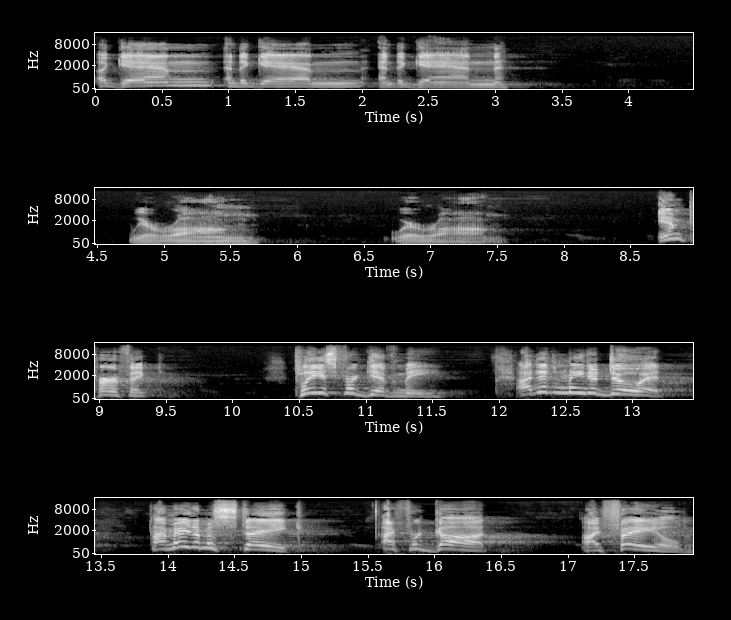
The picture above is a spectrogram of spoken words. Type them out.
again and again and again. We're wrong. We're wrong. Imperfect. Please forgive me. I didn't mean to do it. I made a mistake. I forgot. I failed.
